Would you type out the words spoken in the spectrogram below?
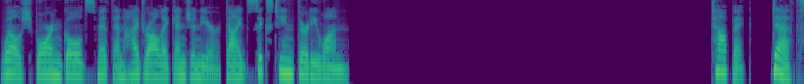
Welsh-born goldsmith and hydraulic engineer died 1631 Topic: Deaths.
